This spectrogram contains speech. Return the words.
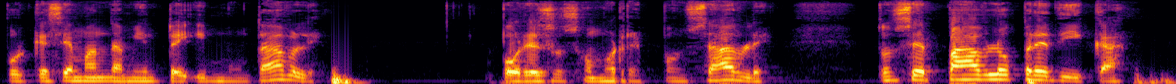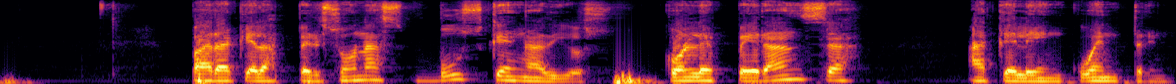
porque ese mandamiento es inmutable. Por eso somos responsables. Entonces Pablo predica para que las personas busquen a Dios con la esperanza a que le encuentren.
